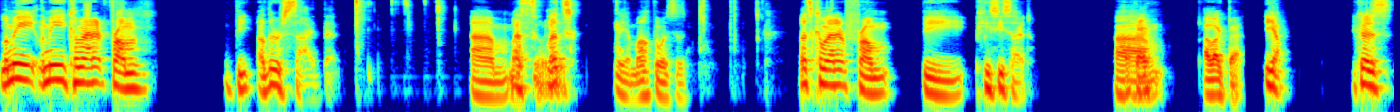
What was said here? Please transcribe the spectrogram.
let me let me come at it from the other side then. Um, let's let's yeah, mouth noises. Let's come at it from the PC side. Okay. Um, I like that. Yeah, because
